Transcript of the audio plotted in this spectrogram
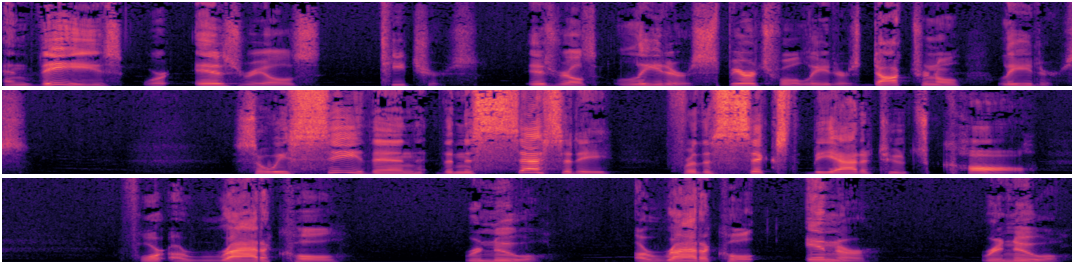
And these were Israel's teachers, Israel's leaders, spiritual leaders, doctrinal leaders. So we see then the necessity for the sixth Beatitude's call for a radical renewal, a radical inner renewal.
